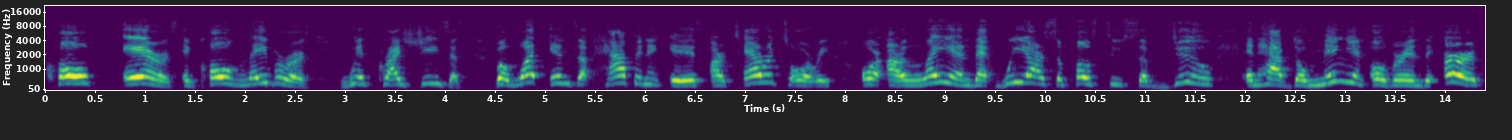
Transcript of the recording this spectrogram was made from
co heirs and co laborers with Christ Jesus. But what ends up happening is our territory or our land that we are supposed to subdue and have dominion over in the earth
